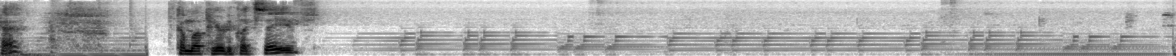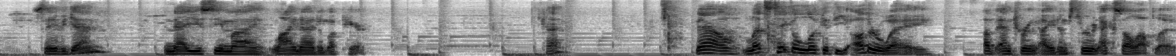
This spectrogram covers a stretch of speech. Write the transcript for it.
Okay. Come up here to click Save. Save again. And now you see my line item up here. Okay. Now let's take a look at the other way of entering items through an Excel upload.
